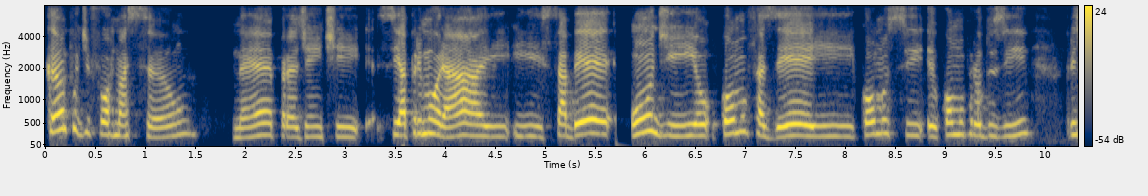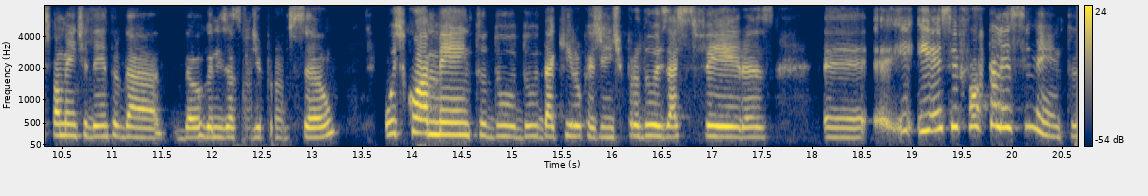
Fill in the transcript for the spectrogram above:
campo de formação, né, para a gente se aprimorar e, e, saber onde ir, como fazer e como se, como produzir, principalmente dentro da, da organização de produção, o escoamento do, do daquilo que a gente produz, as feiras, é, e, e esse fortalecimento.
